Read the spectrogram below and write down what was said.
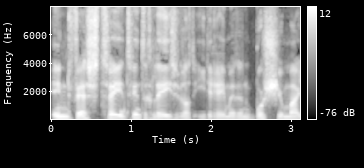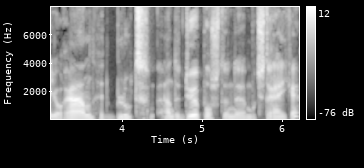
In vers 22 lezen we dat iedereen met een bosje majoraan het bloed aan de deurposten uh, moet strijken.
